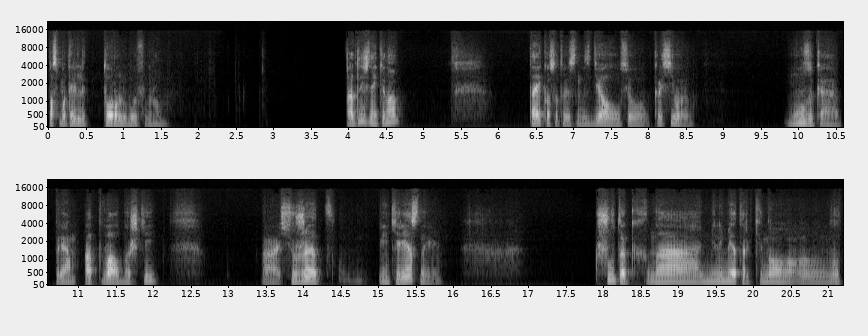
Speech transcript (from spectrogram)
посмотрели Тор, Любовь и Гром. Отличное кино. Тайко, соответственно, сделал все красиво. Музыка прям отвал башки. А, сюжет интересный. Шуток на миллиметр кино э, вот,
